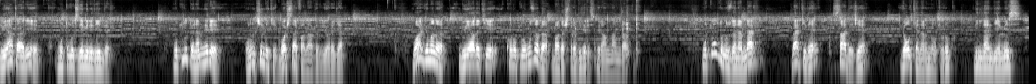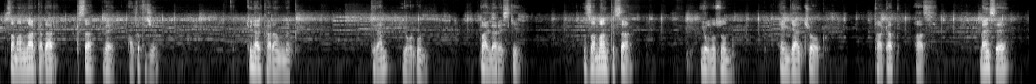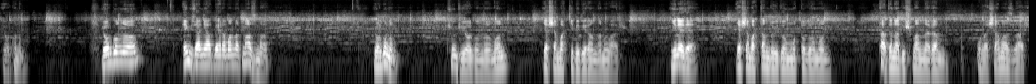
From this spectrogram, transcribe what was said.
Dünya tarihi mutluluk zemini değildir. Mutluluk dönemleri onun içindeki boş sayfalardır diyor Hegel. Bu argümanı dünyadaki konukluğumuzla da bağdaştırabiliriz bir anlamda. Mutlu olduğumuz dönemler belki de sadece yol kenarında oturup dinlendiğimiz zamanlar kadar kısa ve aldatıcı. Tünel karanlık, tren yorgun, raylar eski, zaman kısa, yol uzun, engel çok, takat az. Bense yorgunum. Yorgunluğu en güzel Nihat Behram anlatmaz mı? Yorgunum. Çünkü yorgunluğumun yaşamak gibi bir anlamı var. Yine de yaşamaktan duyduğum mutluluğumun tadına düşmanlarım ulaşamazlar.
